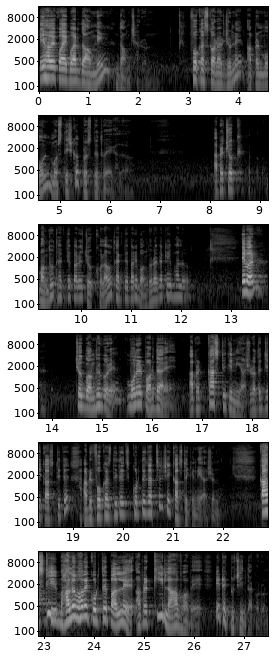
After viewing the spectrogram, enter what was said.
এভাবে কয়েকবার দম নিন, দম ছাড়ুন। ফোকাস করার জন্যে আপনার মন, মস্তিষ্ক প্রস্তুত হয়ে গেল। আপনার চোখ বন্ধও থাকতে পারে, চোখ খোলাও থাকতে পারে, বন্ধ রাখাটাই ভালো। এবার চোখ বন্ধ করে মনের পর্দায় আপনার কাজটিকে নিয়ে আসুন, অর্থাৎ যে কাজটিতে আপনি ফোকাস দিতে করতে যাচ্ছেন, সেই কাজটিকে নিয়ে আসুন। কাজটি ভালোভাবে করতে পারলে আপনার কি লাভ হবে, এটা একটু চিন্তা করুন।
